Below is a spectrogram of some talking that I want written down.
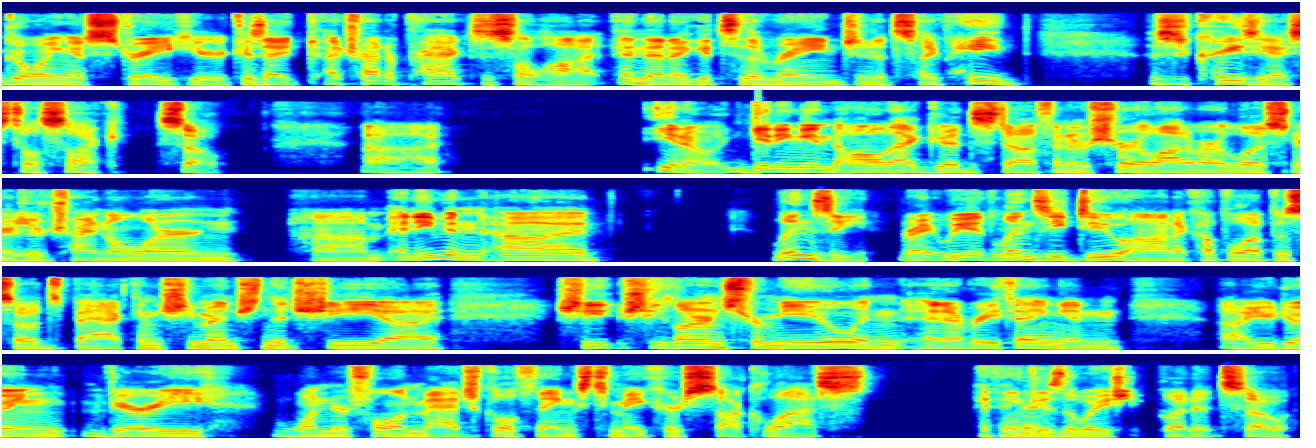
going astray here because I, I try to practice a lot and then I get to the range and it's like, hey, this is crazy. I still suck. So, uh, you know, getting into all that good stuff, and I'm sure a lot of our listeners are trying to learn. Um, and even uh, Lindsay, right? We had Lindsay Dew on a couple episodes back, and she mentioned that she uh, she she learns from you and and everything, and uh, you're doing very wonderful and magical things to make her suck less. I think is the way she put it. So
